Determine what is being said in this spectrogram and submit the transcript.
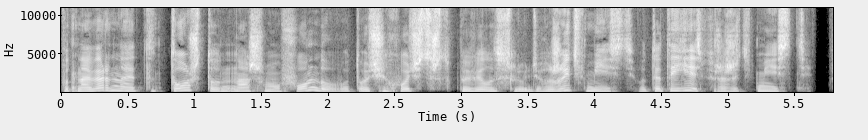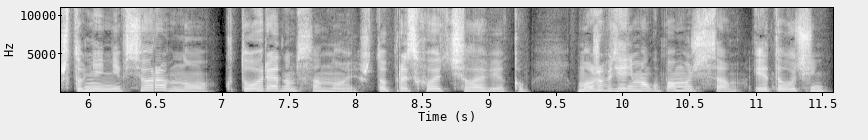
вот, наверное, это то, что нашему фонду вот очень хочется, чтобы появилось в людях. Жить вместе. Вот это и есть прожить вместе. Что мне не все равно, кто рядом со мной, что происходит с человеком. Может быть, я не могу помочь сам. И это очень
